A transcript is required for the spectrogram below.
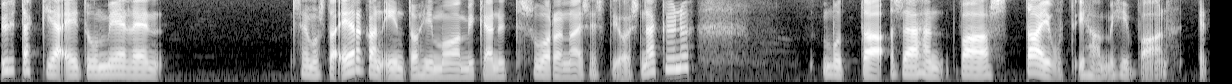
yhtäkkiä ei tule mieleen semmoista Erkan intohimoa, mikä nyt suoranaisesti olisi näkynyt, mutta sähän vaan taivut ihan mihin vaan. Et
